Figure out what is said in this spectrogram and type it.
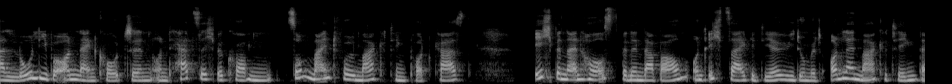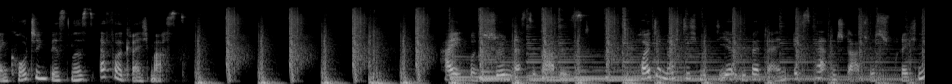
Hallo, liebe Online-Coachin und herzlich willkommen zum Mindful Marketing Podcast. Ich bin dein Host Belinda Baum und ich zeige dir, wie du mit Online-Marketing dein Coaching-Business erfolgreich machst. Hi und schön, dass du da bist. Heute möchte ich mit dir über deinen Expertenstatus sprechen.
